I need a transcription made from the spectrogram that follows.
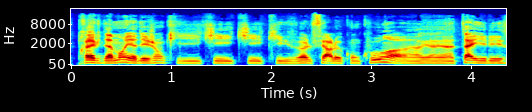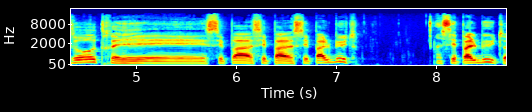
Après, évidemment, il y a des gens qui, qui, qui, veulent faire le concours, euh, tailler les autres, et c'est pas, c'est pas, c'est pas le but. C'est pas le but.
